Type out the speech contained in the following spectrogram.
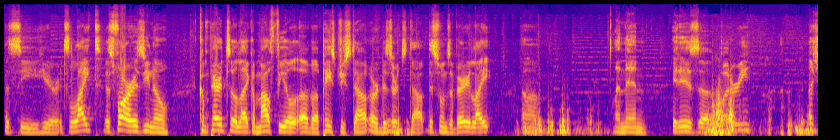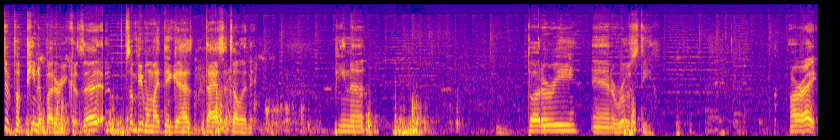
let's see here. It's light as far as you know, compared to like a mouthfeel of a pastry stout or dessert stout. This one's a very light. Um, and then it is uh, buttery. I should put peanut buttery because uh, some people might think it has diacetyl in it. Peanut buttery and roasty. All right.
